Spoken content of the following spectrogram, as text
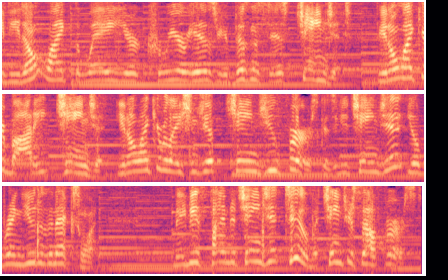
If you don't like the way your career is or your business is, change it. If you don't like your body, change it. You don't like your relationship, change you first. Because if you change it, you'll bring you to the next one. Maybe it's time to change it too, but change yourself first.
